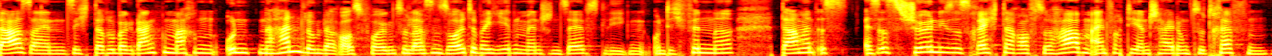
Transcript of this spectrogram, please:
da sein, sich darüber Gedanken machen und eine Handlung daraus folgen zu lassen, ja. sollte bei jedem Menschen selbst liegen. Und ich finde, damit ist, es ist schön, dieses Recht darauf zu haben, einfach die Entscheidung zu treffen.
